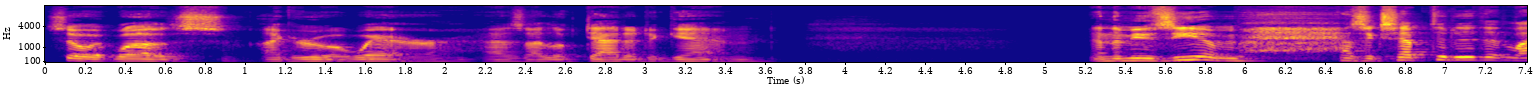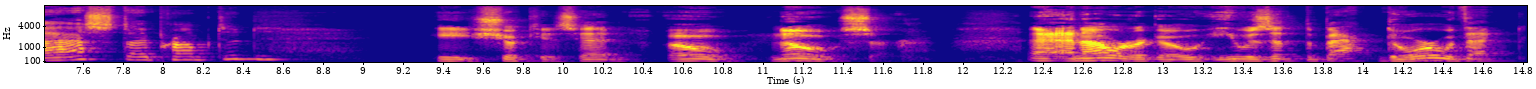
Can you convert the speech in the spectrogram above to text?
So it was, I grew aware as I looked at it again. And the museum has accepted it at last, I prompted. He shook his head. Oh, no, sir. An hour ago, he was at the back door with that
